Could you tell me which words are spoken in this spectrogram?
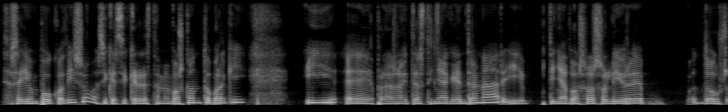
xa sei un pouco diso, así que se queredes tamén vos conto por aquí. E eh, polas noites tiña que entrenar e tiña dúas horas libre dous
